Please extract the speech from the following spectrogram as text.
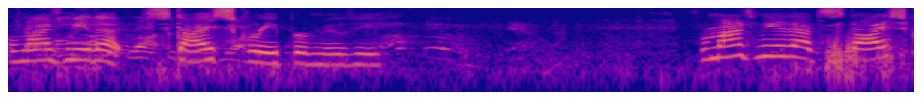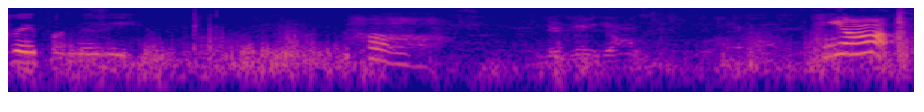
Reminds me of that skyscraper movie. Reminds me of that skyscraper movie. Oh. Johnson. Yeah.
